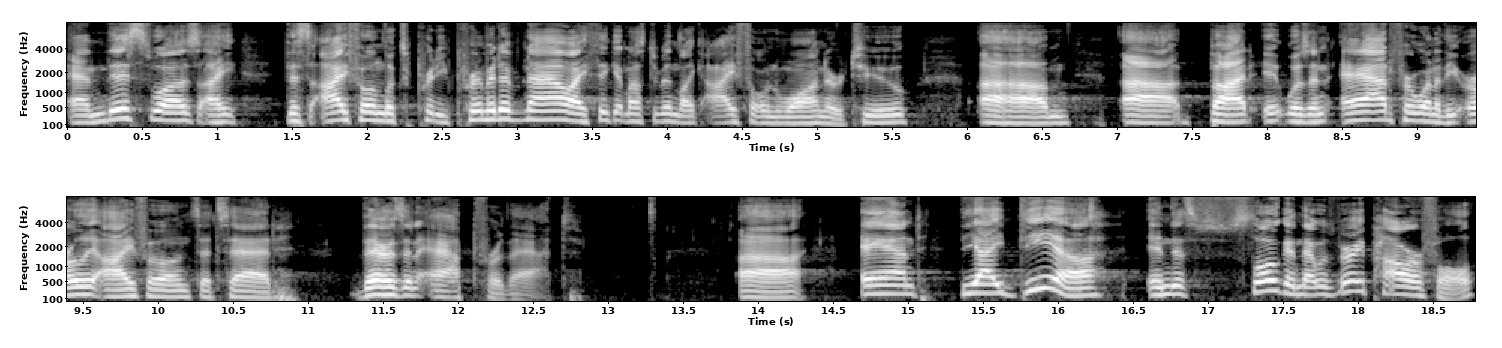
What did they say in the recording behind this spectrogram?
and this was, I, this iPhone looks pretty primitive now. I think it must have been like iPhone 1 or 2. Um, uh, but it was an ad for one of the early iPhones that said, there's an app for that. Uh, and the idea in this slogan that was very powerful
